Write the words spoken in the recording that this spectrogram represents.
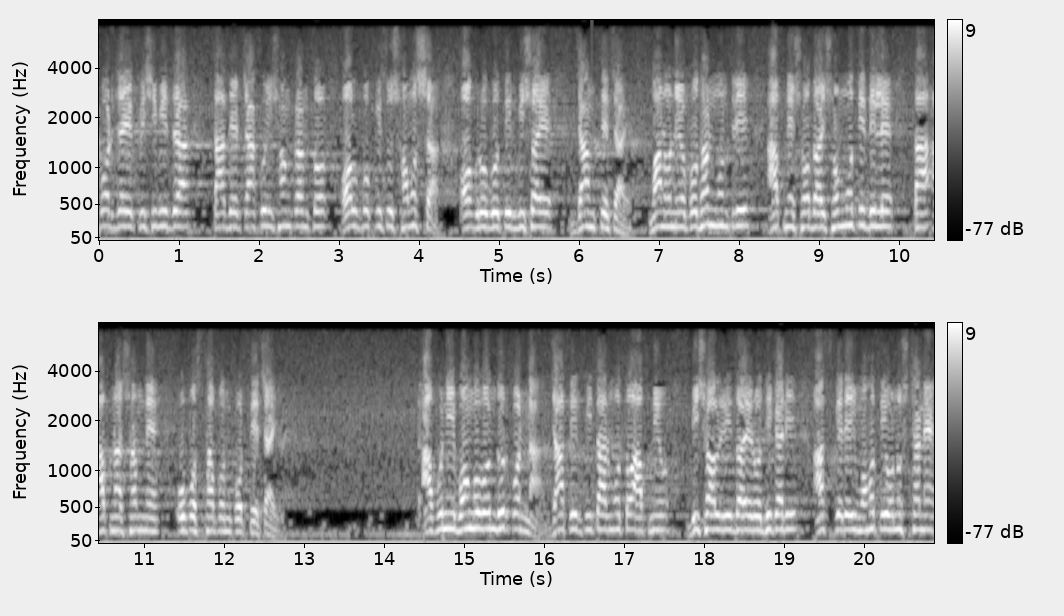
পর্যায়ে কৃষিবিদরা তাদের চাকুরি সংক্রান্ত অল্প কিছু সমস্যা অগ্রগতির বিষয়ে জানতে চায়। মাননীয় প্রধানমন্ত্রী, আপনি সদয় সম্মতি দিলে তা আপনার সামনে উপস্থাপন করতে চাই। আপনি বঙ্গবন্ধুর কন্যা, জাতির পিতার মতো আপনিও বিশাল হৃদয়ের অধিকারী। আজকের এই মহতি অনুষ্ঠানে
